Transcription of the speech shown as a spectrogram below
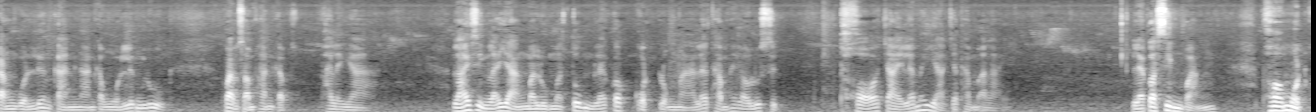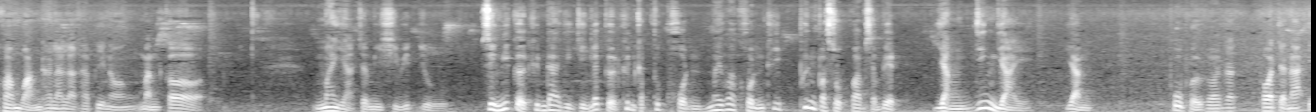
กังวลเรื่องการงานกังวลเรื่องลูก ความสัมพันธ์กับภรรยา หลายสิ่งหลายอย่างมาลุมมาตุ้มแล้วก็กดลงมาแล้วทำให้เรารู้สึกท้อใจและไม่อยากจะทำอะไร แล้วก็สิ้นหวัง พอหมดความหวังเท่านั้นแหละครับ พี่น้องมันก็ไม่อยากจะมีชีวิตอยู่ สิ่งนี้เกิดขึ้นได้จริง ๆ และเกิดขึ้นกับทุกคน ไม่ว่าคนที่เพิ่งประสบความสำเร็จอย่างยิ่งใหญ่อย่าง ผู้เผยพระวจนะเอ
